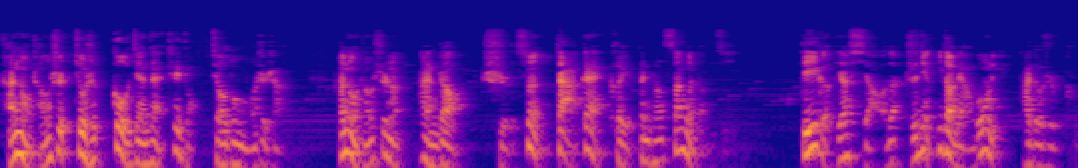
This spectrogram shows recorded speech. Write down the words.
传统城市就是构建在这种交通模式上。传统城市呢，按照尺寸大概可以分成三个等级。第一个比较小的，直径一到两公里，它就是普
